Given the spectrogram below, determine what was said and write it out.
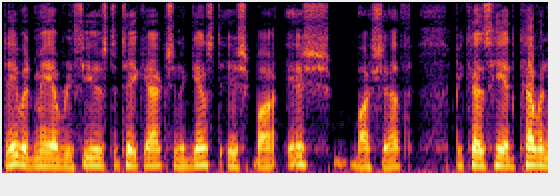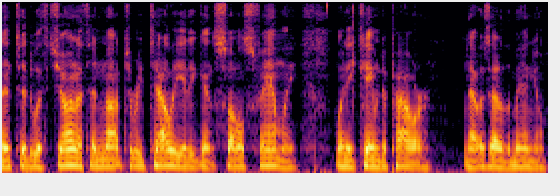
David may have refused to take action against Ishbosheth because he had covenanted with Jonathan not to retaliate against Saul's family when he came to power. That was out of the manual.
